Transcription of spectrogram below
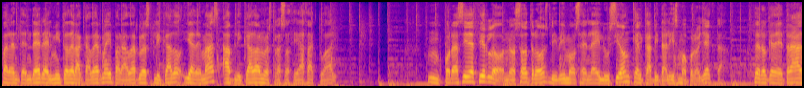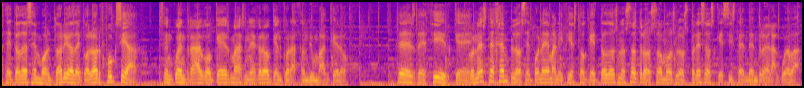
para entender el mito de la caverna y para haberlo explicado y además aplicado a nuestra sociedad actual. Por así decirlo, nosotros vivimos en la ilusión que el capitalismo proyecta pero que detrás de todo ese envoltorio de color fucsia se encuentra algo que es más negro que el corazón de un banquero. Es decir, que con este ejemplo se pone de manifiesto que todos nosotros somos los presos que existen dentro de la cueva,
